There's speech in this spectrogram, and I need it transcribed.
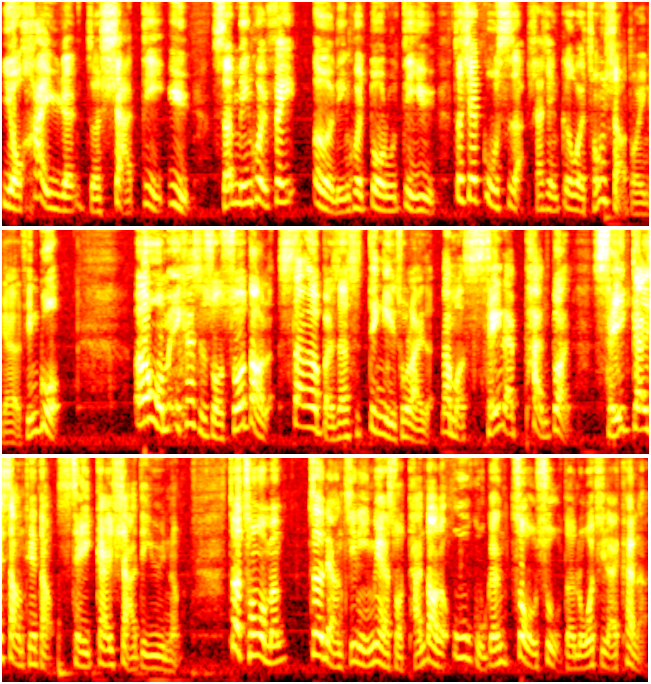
有害于人，则下地狱。神明会飞，恶灵会堕入地狱。这些故事啊，相信各位从小都应该有听过。而我们一开始所说到的善恶本身是定义出来的，那么谁来判断谁该上天堂，谁该下地狱呢？这从我们这两集里面所谈到的巫蛊跟咒术的逻辑来看呢，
